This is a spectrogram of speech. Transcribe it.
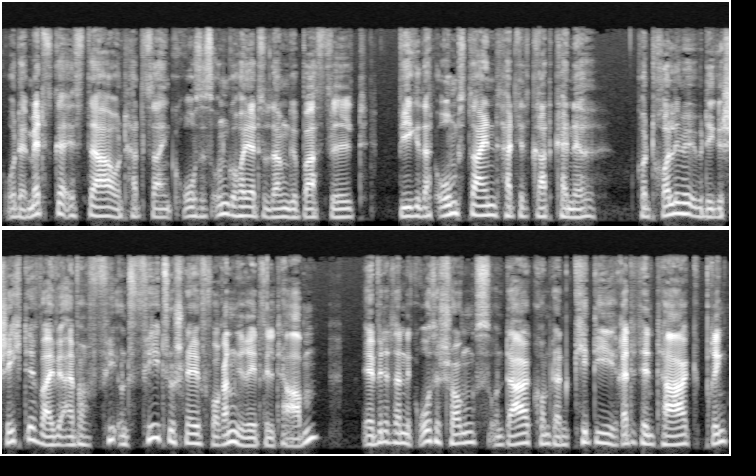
Und der Metzger ist da und hat sein großes Ungeheuer zusammengebastelt. Wie gesagt, Ohmstein hat jetzt gerade keine Kontrolle mehr über die Geschichte, weil wir einfach viel und viel zu schnell vorangerätselt haben. Er wird dann eine große Chance und da kommt dann Kitty, rettet den Tag, bringt,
